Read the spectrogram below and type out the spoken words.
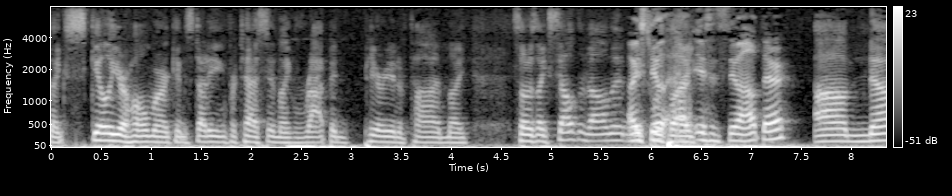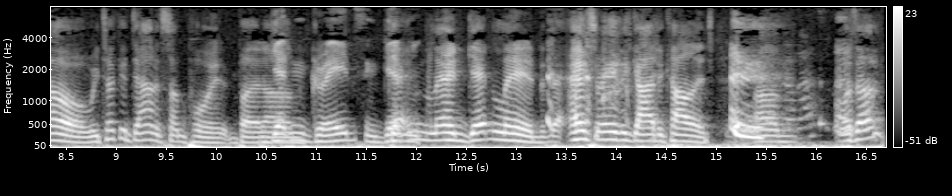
like skill your homework and studying for tests in like rapid period of time, like. So it was like self development. Are still? with, like, is it still out there? um, no, we took it down at some point, but um, getting grades and getting. getting and getting laid, the X-rated guide to college. Um, what's up?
